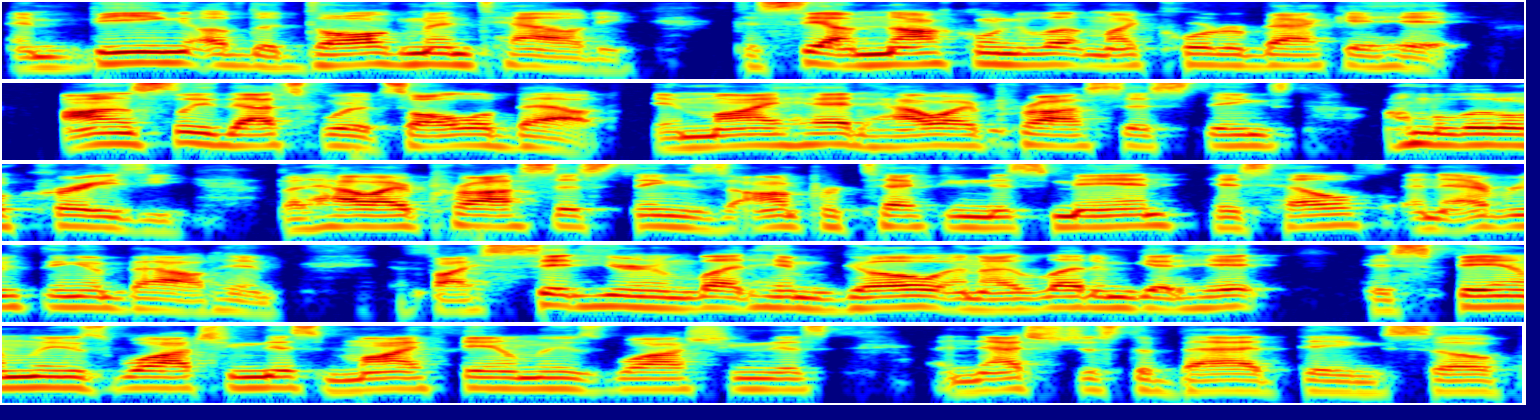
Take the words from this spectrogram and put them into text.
and being of the dog mentality to say, I'm not going to let my quarterback get hit. Honestly, that's what it's all about. In my head, how I process things, I'm a little crazy, but how I process things is I'm protecting this man, his health, and everything about him. If I sit here and let him go and I let him get hit, his family is watching this. My family is watching this. And that's just a bad thing. So,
